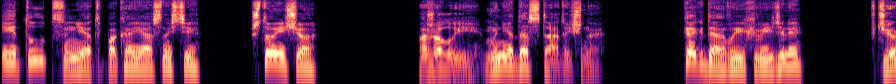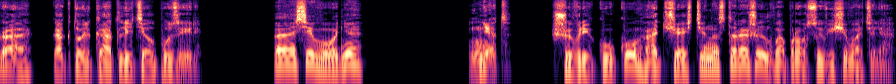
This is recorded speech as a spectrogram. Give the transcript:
«И тут нет пока ясности. Что еще?» «Пожалуй, мне достаточно». «Когда вы их видели?» «Вчера, как только отлетел пузырь». «А сегодня?» «Нет». Шеврикуку отчасти насторожил вопрос увещевателя.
